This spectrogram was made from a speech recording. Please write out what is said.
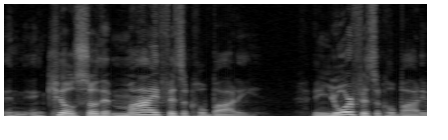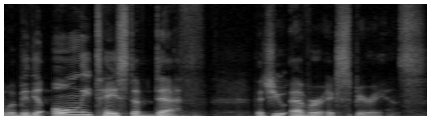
and, and killed so that my physical body and your physical body would be the only taste of death that you ever experience.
